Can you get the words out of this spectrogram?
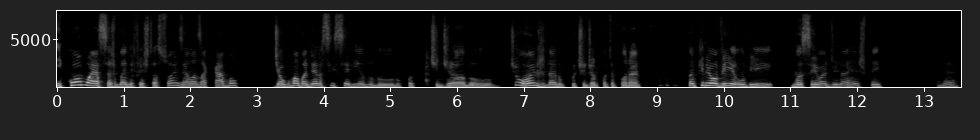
e como essas manifestações elas acabam de alguma maneira se inserindo no, no cotidiano de hoje, né, no cotidiano contemporâneo. Então, eu queria ouvir, ouvir você e o Adílio a respeito. Né?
